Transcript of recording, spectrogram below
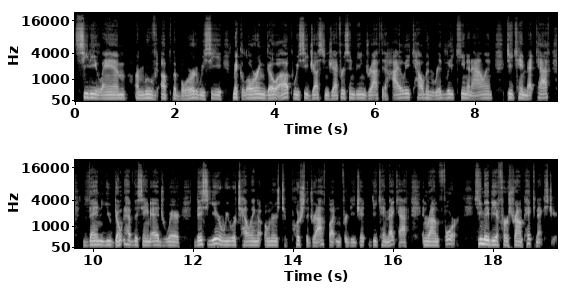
CeeDee Lamb are moved up the board. We see McLaurin go up. We see Justin Jefferson being drafted highly, Calvin Ridley, Keenan Allen, DK Metcalf. Then you don't have the same edge where this year we were telling owners to push the draft button for DJ, DK Metcalf in round four. He may be a first round pick next year.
